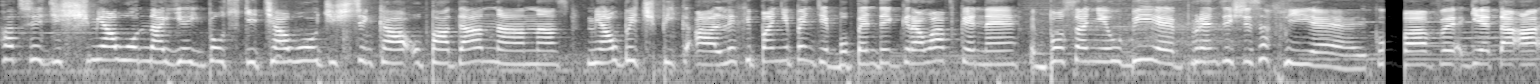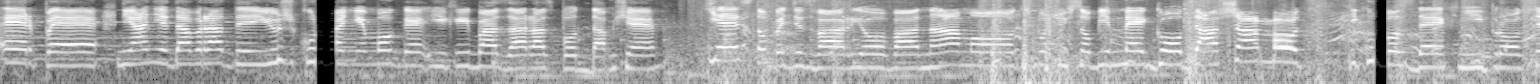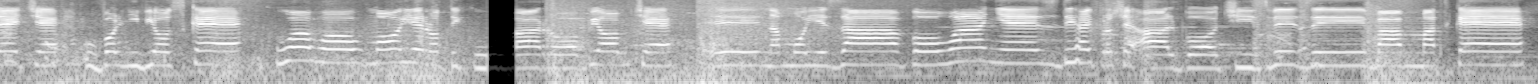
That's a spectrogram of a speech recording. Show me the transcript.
Patrzę dziś śmiało na jej boskie ciało, dziś szczęka opada na nas. Miał być pik, ale chyba nie będzie, bo będę grała w kenę. Bossa nie ubiję, prędzej się zabiję. Kurwa w GTA RP. Ja nie dam rady, już kurwa nie mogę i chyba zaraz poddam się. Jest, to będzie zwariowana moc. Poczuj sobie mego dasza moc. I kurwo zdechnij, proszę cię, uwolnij wioskę. Wow, wow, moje roty kurwa robią cię. Yy, na moje zawołanie zdychaj proszę, albo ci zwyzywam matkę.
